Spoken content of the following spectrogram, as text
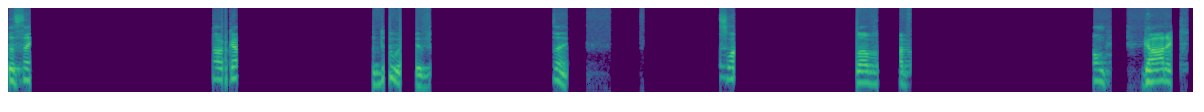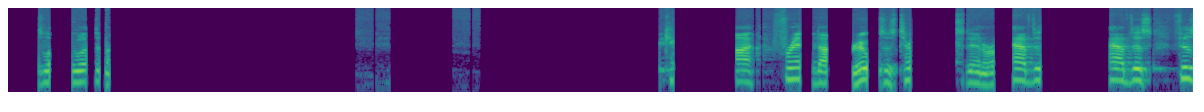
the thing. Oh, God, to do with it. Thing. It's like love of God. God expresses love to us my friend died, or it was a terrible accident, or I have this have this physical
